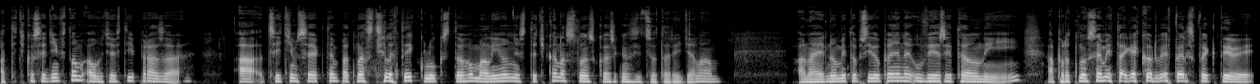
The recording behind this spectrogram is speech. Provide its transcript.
A teďko sedím v tom autě v té Praze a cítím se jak ten 15-letý kluk z toho malého městečka na Slovensku a říkám si, co tady dělám. A najednou mi to přijde úplně neuvěřitelný a protnou se mi tak jako dvě perspektivy.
